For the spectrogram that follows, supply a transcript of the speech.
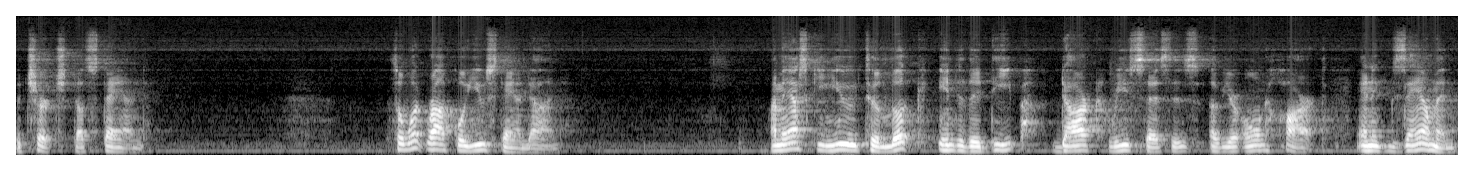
the church does stand. So, what rock will you stand on? I'm asking you to look into the deep, dark recesses of your own heart and examine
